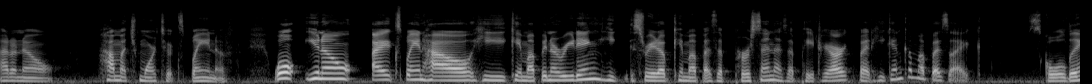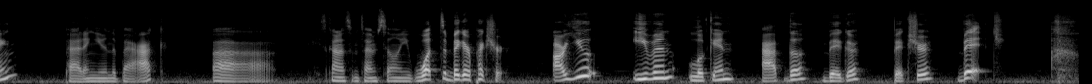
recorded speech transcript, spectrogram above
I don't know how much more to explain of. Well, you know, I explained how he came up in a reading. He straight up came up as a person, as a patriarch, but he can come up as like scolding, patting you in the back. Uh, he's kind of sometimes telling you, what's the bigger picture? Are you even looking at the bigger picture, bitch?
